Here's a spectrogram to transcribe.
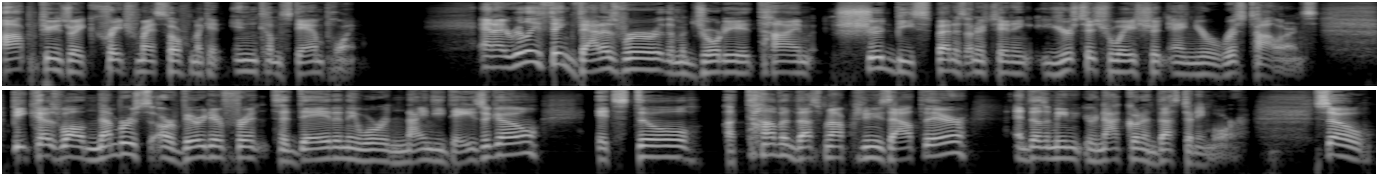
opportunities I create for myself from like an income standpoint. And I really think that is where the majority of time should be spent is understanding your situation and your risk tolerance. Because while numbers are very different today than they were 90 days ago, it's still a ton of investment opportunities out there and doesn't mean you're not going to invest anymore. So,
